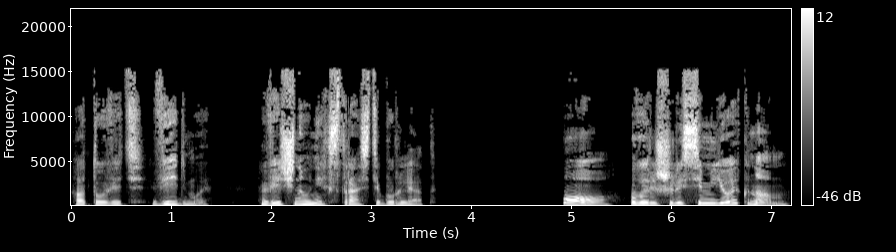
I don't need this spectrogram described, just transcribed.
А то ведь ведьмы. Вечно у них страсти бурлят. «О, вы решили с семьей к нам?»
